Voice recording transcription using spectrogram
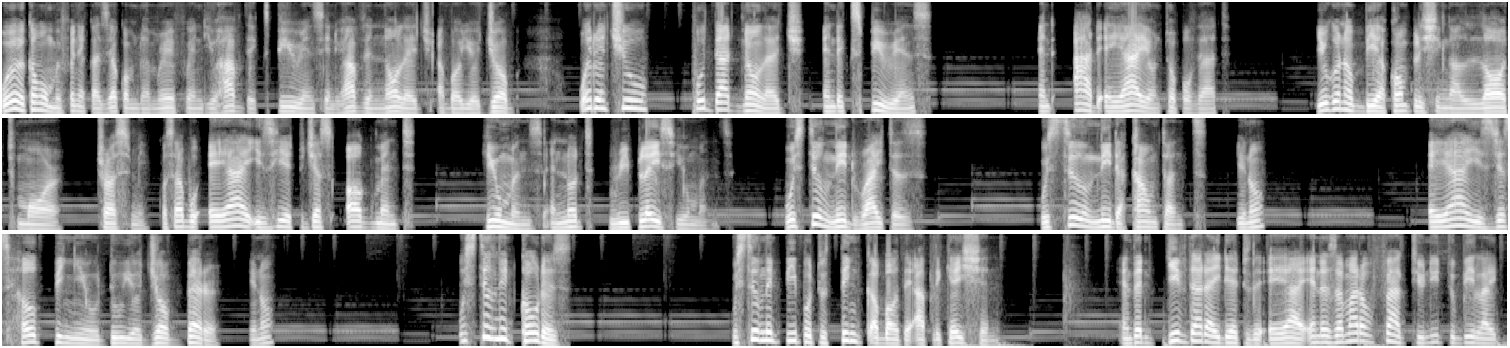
wewe kama umefanya kazi yako muda mrefu and you have the experience and you have the knowledge about your job why don't you put that knowledge and experience and add ai on top of that? You're gonna be accomplishing a lot more trust me. Kwa sababu ai is here to just augment humans and not replace humans. We still need writers. We still need accountants you know AI is just helping you do your job better, you know? We still need coders. We still need people to think about the application and then give that idea to the AI. And as a matter of fact, you need to be like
